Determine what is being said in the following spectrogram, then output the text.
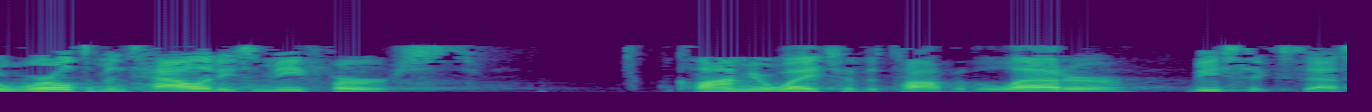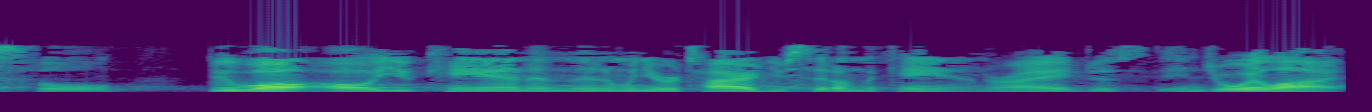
The world's mentality is me first. Climb your way to the top of the ladder, be successful, do all, all you can, and then when you're retired, you sit on the can, right? Just enjoy life.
